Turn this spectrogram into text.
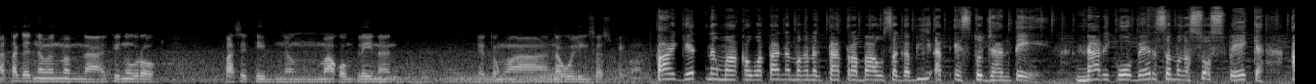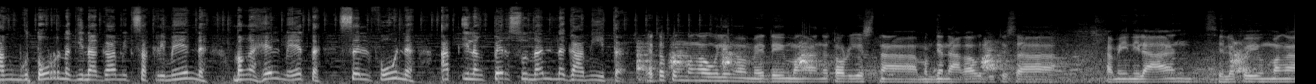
at agad naman ma'am na itinuro positive ng mga complainant itong mga nahuling suspect. Target ng mga kawatan ang mga nagtatrabaho sa gabi at estudyante. Na-recover sa mga sospek ang motor na ginagamit sa krimen, mga helmet, cellphone at ilang personal na gamit. Ito pong mga huli ma'am, ito yung mga notorious na magnanakaw dito sa Kamaynilaan. Sila po yung mga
